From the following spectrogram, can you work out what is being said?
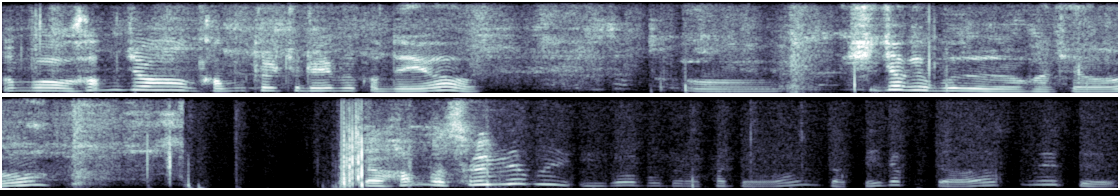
한번 함정 감옥 탈출을 해볼 건데요. 어, 시작해 보도록 하죠. 자, 한번 설명을 읽어보도록 하죠. 자, 제작자 스웨드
